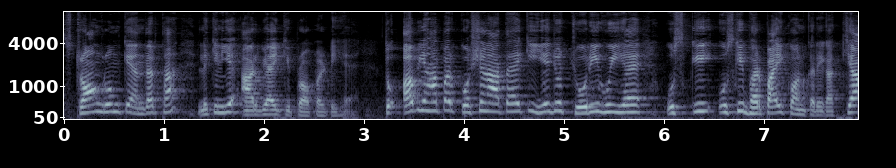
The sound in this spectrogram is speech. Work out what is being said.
स्ट्रांग रूम के अंदर था लेकिन ये आरबीआई की प्रॉपर्टी है। तो अब यहाँ पर क्वेश्चन आता है कि ये जो चोरी हुई है, उसकी उसकी भरपाई कौन करेगा? क्या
